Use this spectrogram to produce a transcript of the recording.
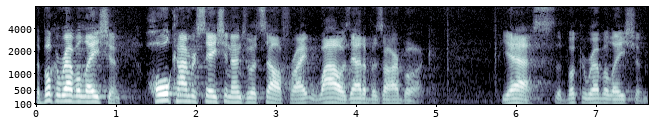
The book of Revelation, whole conversation unto itself, right? Wow, is that a bizarre book? Yes, the book of Revelation.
